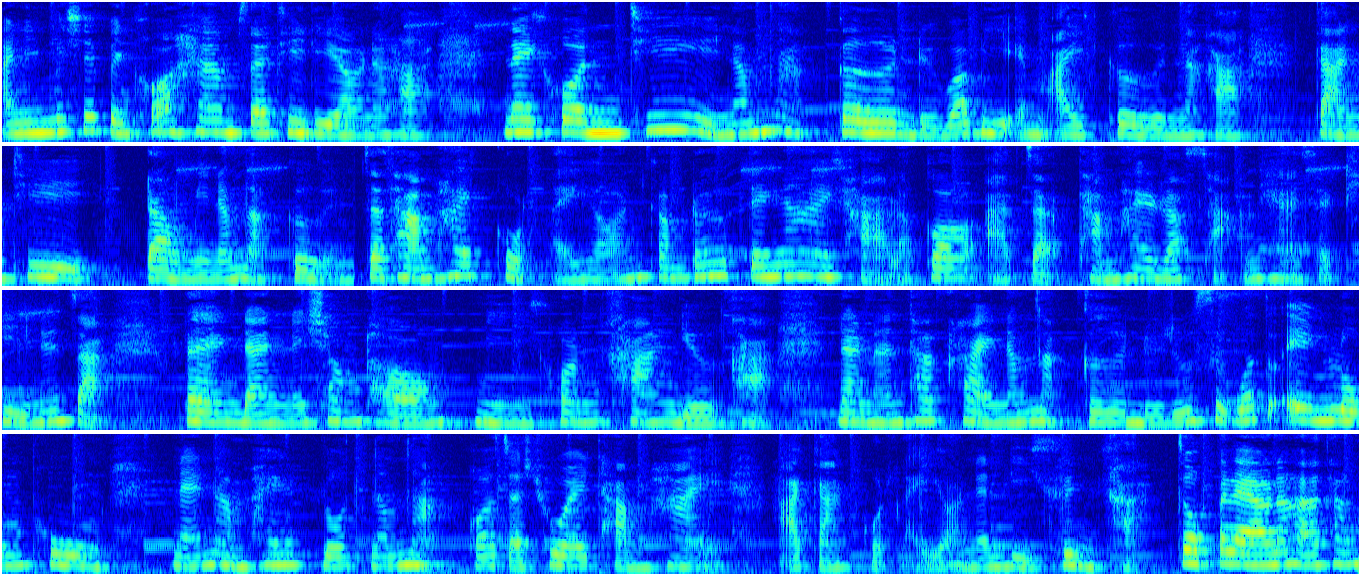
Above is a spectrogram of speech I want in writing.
อันนี้ไม่ใช่เป็นข้อห้ามซะทีเดียวนะคะ ในคนที่น้ำหนักเกินหรือว่า BMI เกินนะคะ การที่เรามีน้ำหนักเกิน จะทำให้กรดไหลย้อนกำเริบได้ง่ายค่ะ แล้วก็อาจจะทำให้รักษาไม่หายสักที เนื่องจากแรงดันในช่องท้องมีค่อนข้างเยอะค่ะ ดังนั้นถ้าใครน้ำหนักเกิน หรือรู้สึกว่าตัวเองลงพุงแนะนำให้ลดน้ำหนักก็จะช่วยทำให้อาการกรดไหลย้อนนั้นดีขึ้นค่ะ จบไปแล้วนะคะ ทั้ง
